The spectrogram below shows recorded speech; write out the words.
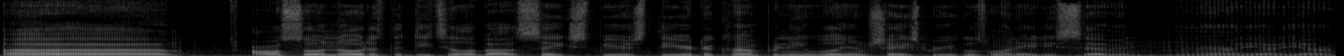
Uh, also notice the detail about Shakespeare's theater company, William Shakespeare equals 187. Yada, yada, yada.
